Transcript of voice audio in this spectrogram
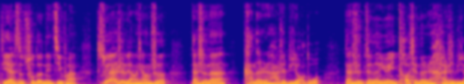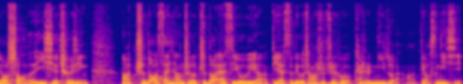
，DS 出的那几款虽然是两厢车，但是呢，看的人还是比较多。但是真正愿意掏钱的人还是比较少的一些车型啊。直到三厢车，直到 SUV 啊，DS 六上市之后开始逆转啊，屌丝逆袭。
